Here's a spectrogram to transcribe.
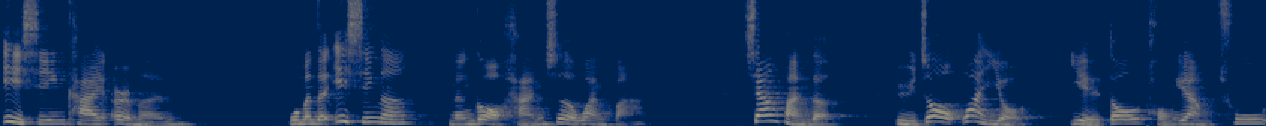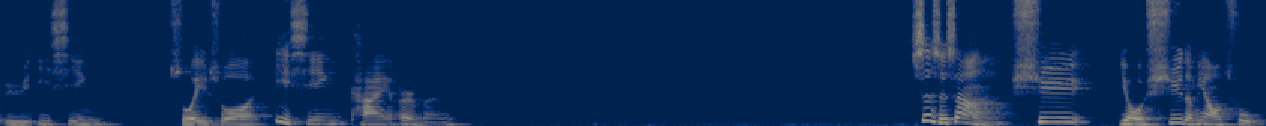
一心开二门。我们的一心呢，能够含摄万法；相反的，宇宙万有也都同样出于一心。所以说，一心开二门。事实上，虚有虚的妙处，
